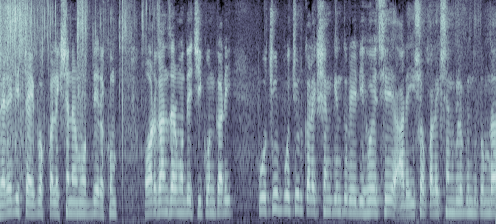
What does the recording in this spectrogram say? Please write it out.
varieties type of কালেকশনের মধ্যে এরকম অর্গানজার মধ্যে চিকনকারি, প্রচুর প্রচুর কালেকশন কিন্তু রেডি হয়েছে। আর এই সব কালেকশনগুলো কিন্তু তোমরা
